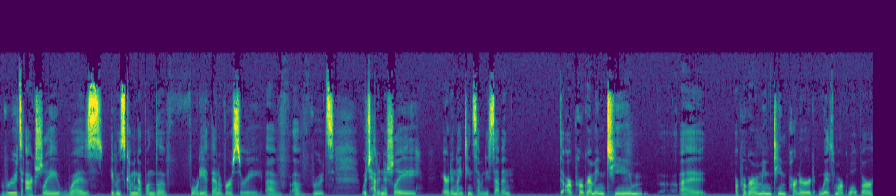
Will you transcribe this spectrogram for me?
Roots actually was it was coming up on the 40th anniversary of of Roots, which had initially aired in 1977. Our programming team. Uh, our programming team partnered with Mark Wolper,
